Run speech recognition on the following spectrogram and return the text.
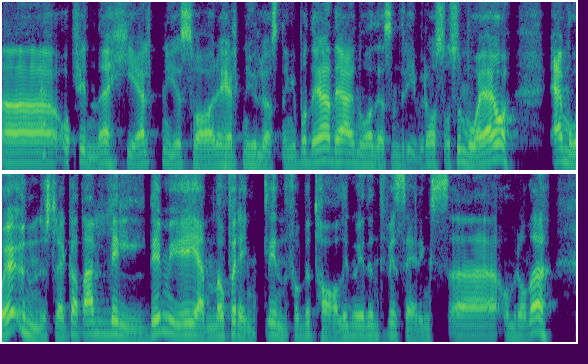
uh, Og finne helt nye svar og helt nye løsninger på det, det er jo noe av det som driver oss. Og så må jeg jo jeg må jo understreke at det er veldig mye igjen å forenkle innenfor betaling og identifiseringsområdet. Uh,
